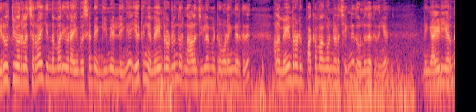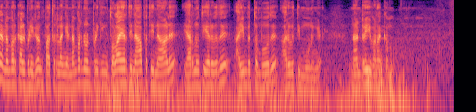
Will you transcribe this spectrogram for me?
இருபத்தி ஒரு லட்ச ரூபாய்க்கு இந்த மாதிரி ஒரு ஐம்பது சென்ட் எங்கேயுமே இல்லைங்க. இருக்குங்க. மெயின் ரோட்லேருந்து ஒரு நாலஞ்சு கிலோமீட்டர் போனீங்கன்னு இருக்குது. ஆனால் மெயின் ரோடுக்கு பக்கம் வாங்கணும்னு நினச்சிங்கன்னா இது ஒன்று தான் இருக்குதுங்க. நீங்கள் ஐடியா இருந்தால் நம்பர் கால் பண்ணிட்டு வாங்க பார்த்துடலாங்க நம்பர் நோட் பண்ணிக்கிங்க. தொள்ளாயிரத்தி நாற்பத்தி நாலு இரநூத்தி அறுபது ஐம்பத்தொம்போது அறுபத்தி மூணுங்க. நன்றி வணக்கம்.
